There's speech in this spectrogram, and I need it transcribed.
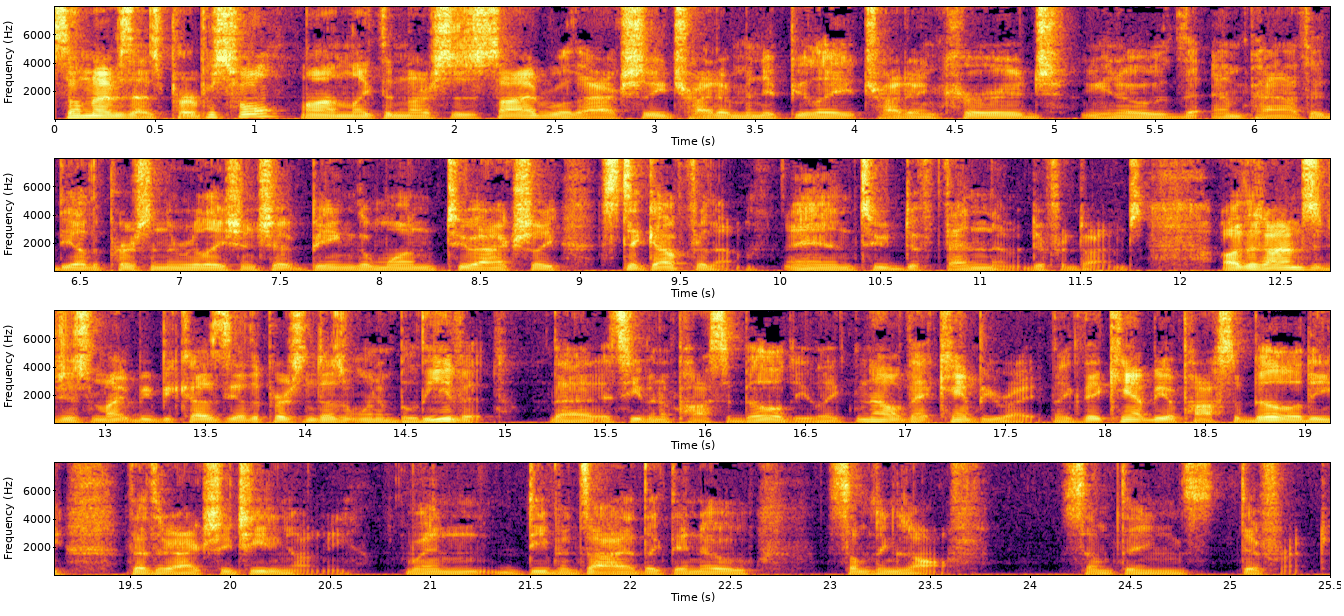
sometimes that's purposeful on like the narcissist side where they actually try to manipulate try to encourage you know the empath or the other person in the relationship being the one to actually stick up for them and to defend them at different times. Other times it just might be because the other person doesn't want to believe it that it's even a possibility. Like no that can't be right. Like they can't be a possibility that they're actually cheating on me when deep inside like they know something's off something's different.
